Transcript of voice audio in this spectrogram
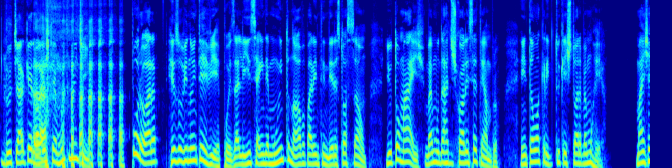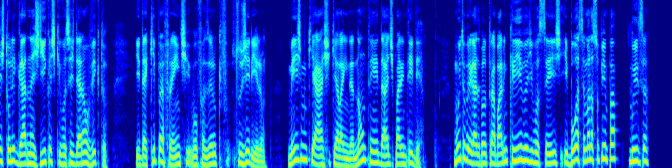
do Thiago Queiroz, que é muito bonitinho. Por hora, resolvi não intervir, pois a Alice ainda é muito nova para entender a situação. E o Tomás vai mudar de escola em setembro. Então acredito que a história vai morrer. Mas já estou ligado nas dicas que vocês deram ao Victor. E daqui para frente vou fazer o que sugeriram, mesmo que ache que ela ainda não tenha idade para entender. Muito obrigado pelo trabalho incrível de vocês e boa semana, Supimpa. Luísa,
